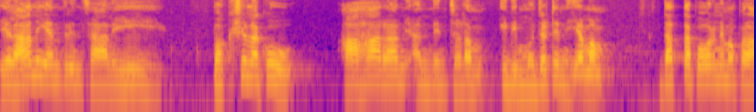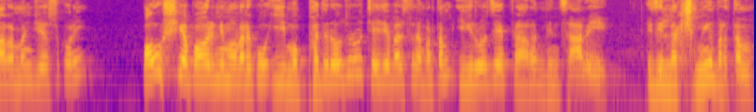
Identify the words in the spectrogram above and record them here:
ఎలా నియంత్రించాలి? పక్షులకు ఆహారాన్ని అందించడం ఇది మొదటి నియమం. దత్త పౌర్ణిమ ప్రారంభం చేసుకొని పౌష్య పౌర్ణిమ వరకు ఈ ముప్పది రోజులు చేయవలసిన వ్రతం ఈ రోజే ప్రారంభించాలి. ఇది లక్ష్మీ వ్రతం.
